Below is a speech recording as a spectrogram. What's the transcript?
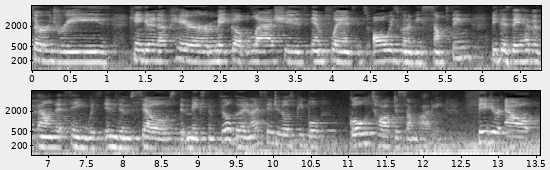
surgeries, can't get enough hair, makeup, lashes, implants. It's always going to be something because they haven't found that thing within themselves that makes them feel good. And I say to those people, go talk to somebody. Figure out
